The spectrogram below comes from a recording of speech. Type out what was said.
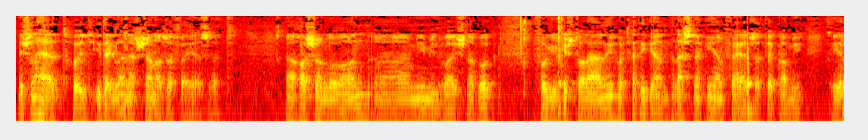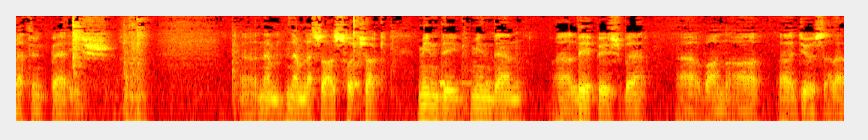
És lehet, hogy ideglenesen az a fejezet. Hasonlóan mi, mint vajsnavok, fogjuk is találni, hogy hát igen, lesznek ilyen fejezetek, ami életünkbe is nem, nem lesz az, hogy csak mindig minden lépésbe van a győzelem.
